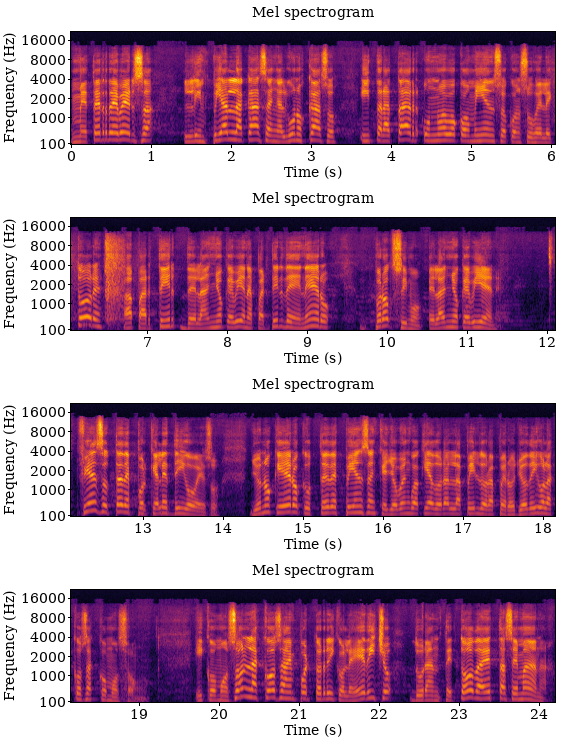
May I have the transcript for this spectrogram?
meter reversa, limpiar la casa en algunos casos y tratar un nuevo comienzo con sus electores a partir del año que viene, a partir de enero próximo, el año que viene. Fíjense ustedes por qué les digo eso. Yo no quiero que ustedes piensen que yo vengo aquí a adorar la píldora, pero yo digo las cosas como son. Y como son las cosas en Puerto Rico, les he dicho durante toda esta semana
